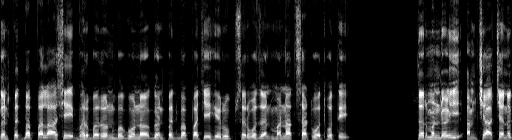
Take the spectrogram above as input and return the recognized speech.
गणपती बाप्पाला असे भरभरून बघून गणपती बाप्पाचे हे रूप सर्वजण मनात साठवत होते. तर मंडळी आमच्या अचानक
